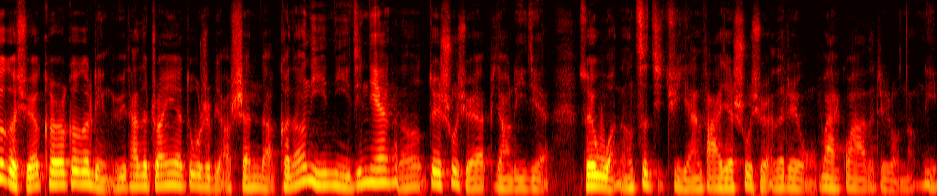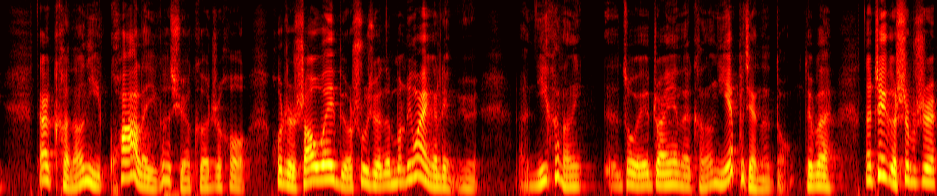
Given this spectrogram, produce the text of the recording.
各个学科、各个领域，它的专业度是比较深的。可能你你今天可能对数学比较理解，所以我能自己去研发一些数学的这种外挂的这种能力。但是可能你跨了一个学科之后，或者稍微比如数学的另外一个领域，呃，你可能作为专业的，可能你也不见得懂，对不对？那这个是不是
